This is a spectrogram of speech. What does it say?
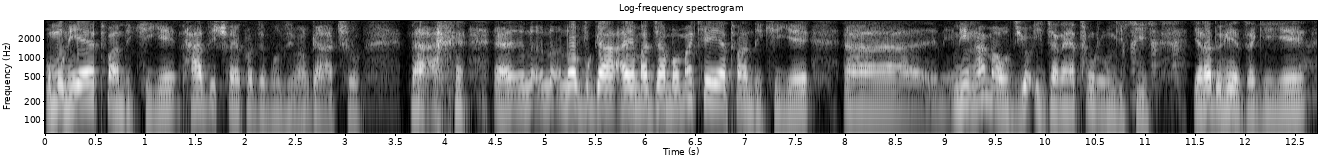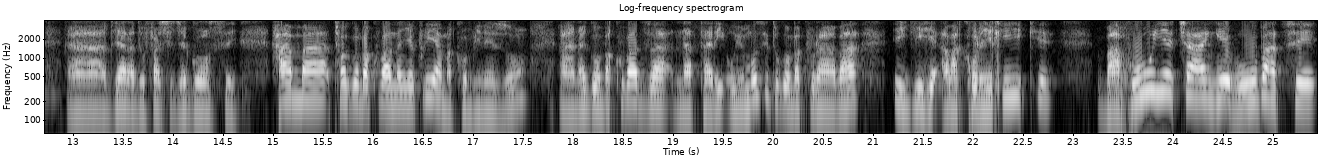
umuntu yayatwandikiye ntazi icyo yakoze mu buzima bwacu. Navuga aya majambo make yatwandikiye ni nk'amawudiyo ijana yaturungikiye yaraduhezagiye byaradufashije rwose. Hama twagomba kubandanya kuri ya makombinezo nagomba kubaza natali uyu munsi tugomba kuraba igihe abakorerike bahuye cyangwa bubatse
